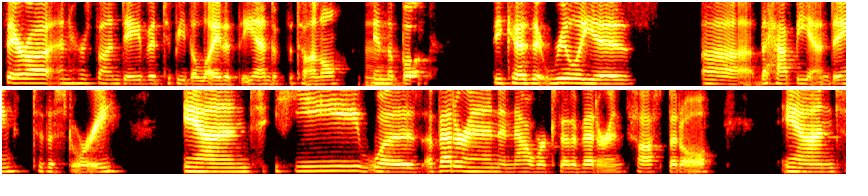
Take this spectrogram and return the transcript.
Sarah and her son David to be the light at the end of the tunnel mm. in the mm. book because it really is uh the happy ending to the story and he was a veteran and now works at a veterans hospital and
